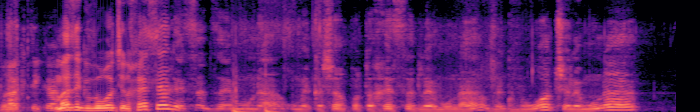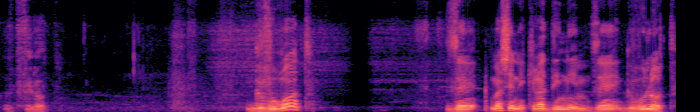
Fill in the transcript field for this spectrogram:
פרקטיקה? מה זה גבורות של חסד? חסד זה אמונה, הוא מקשר פה את החסד לאמונה, וגבורות של אמונה זה תפילות. גבורות זה מה שנקרא דינים, זה גבולות.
